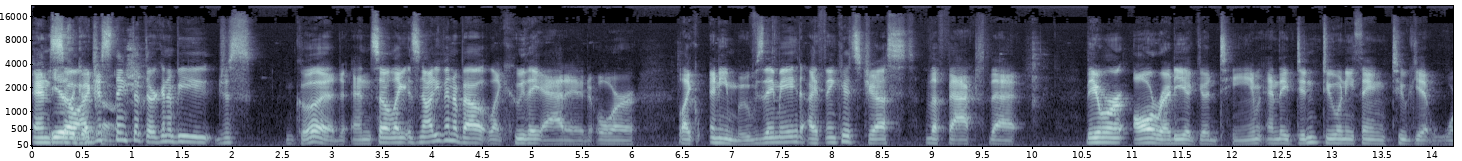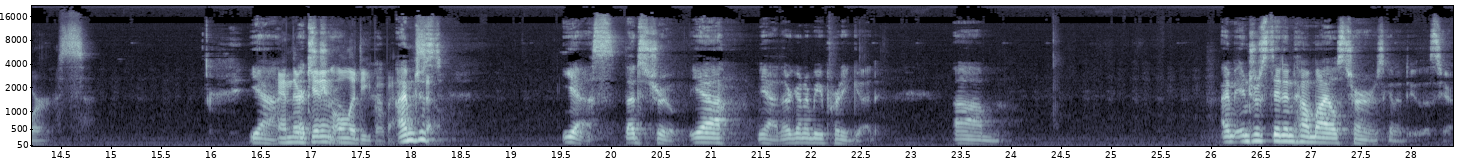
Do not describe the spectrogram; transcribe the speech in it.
And he so I just coach. think that they're going to be just good. And so like it's not even about like who they added or like any moves they made. I think it's just the fact that they were already a good team and they didn't do anything to get worse. Yeah. And they're getting true. Oladipo back. I'm just so. Yes, that's true. Yeah. Yeah, they're going to be pretty good. Um I'm interested in how Miles Turner is going to do this year.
